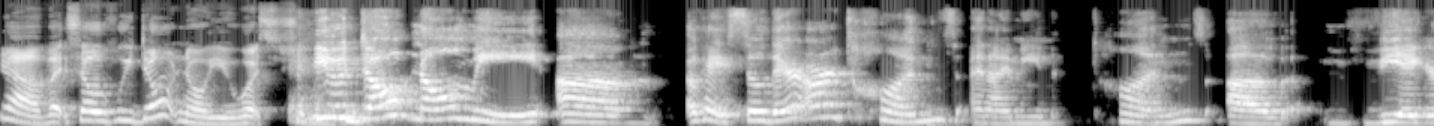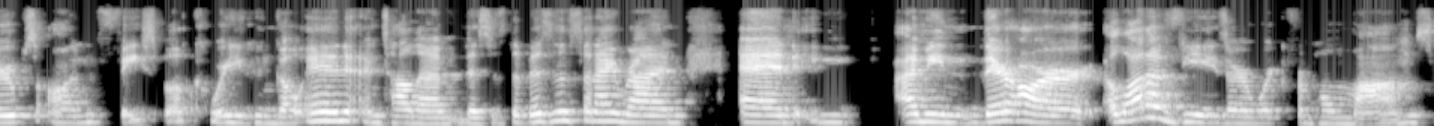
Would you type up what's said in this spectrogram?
yeah, but so if we don't know you, what if you do? don't know me? Um, okay, so there are tons, and I mean tons of VA groups on Facebook where you can go in and tell them this is the business that I run, and I mean, there are a lot of VAs are work from home moms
